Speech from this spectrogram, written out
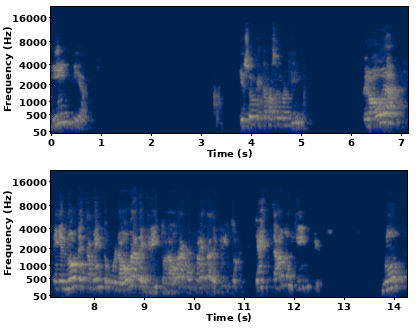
limpia. Y eso es lo que está pasando aquí. Pero ahora, en el Nuevo Testamento, por la obra de Cristo, la obra completa de Cristo, ya estamos limpios. No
